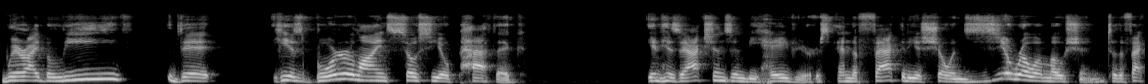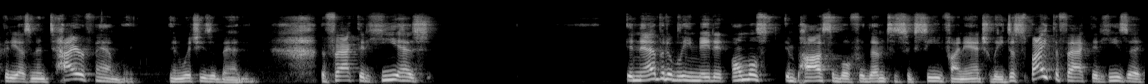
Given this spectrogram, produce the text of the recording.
where I believe that he is borderline sociopathic in his actions and behaviors, and the fact that he has shown zero emotion to the fact that he has an entire family in which he's abandoned, the fact that he has inevitably made it almost impossible for them to succeed financially, despite the fact that he's a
